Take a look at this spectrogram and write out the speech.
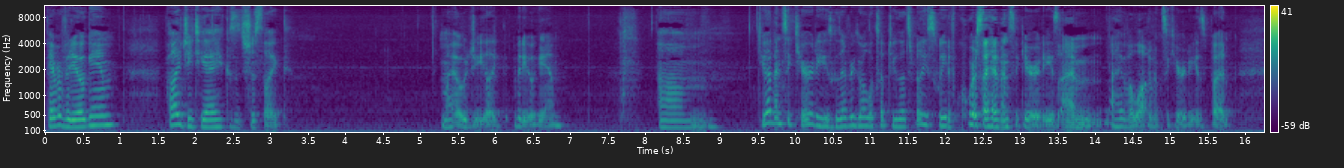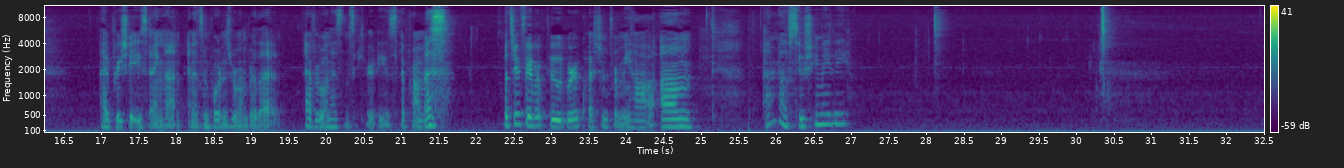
Favorite video game? Probably GTA because it's just like my OG like video game. Um, do you have insecurities? Because every girl looks up to you. That's really sweet. Of course, I have insecurities. I'm I have a lot of insecurities, but I appreciate you saying that, and it's important to remember that everyone has insecurities. I promise. What's your favorite food? Weird question from Miha. Um, I don't know, sushi maybe.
